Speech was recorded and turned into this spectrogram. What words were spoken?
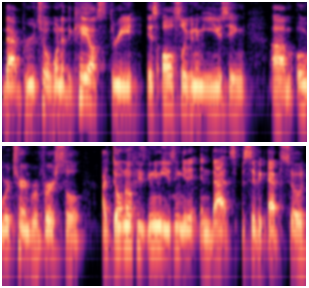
that Bruto, one of the Chaos 3, is also going to be using um, Overturned Reversal. I don't know if he's going to be using it in that specific episode,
